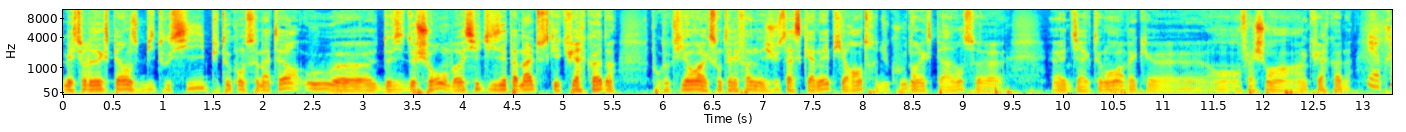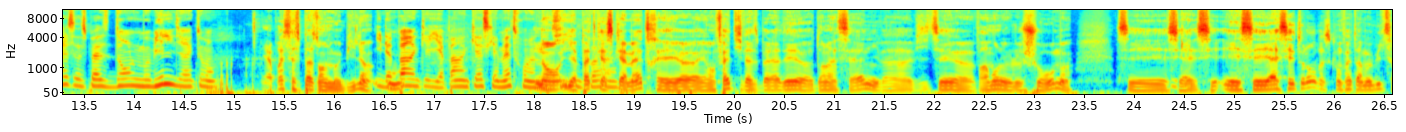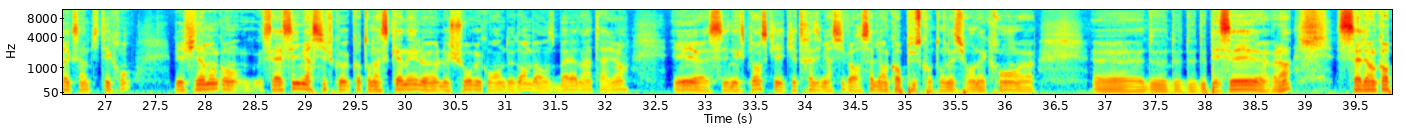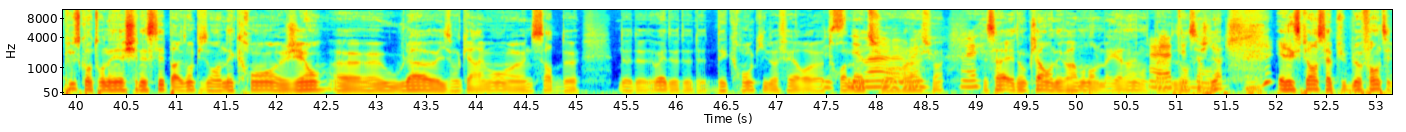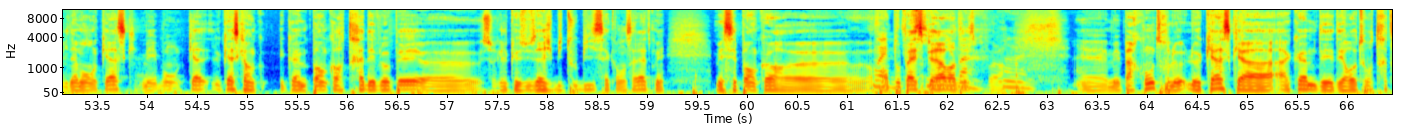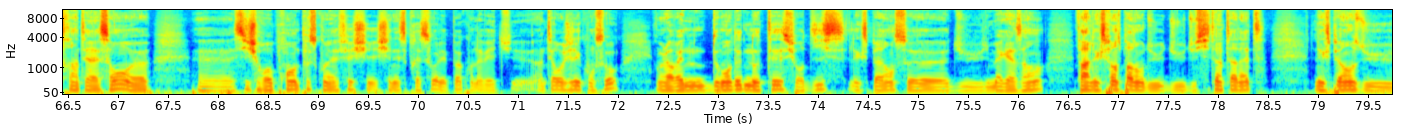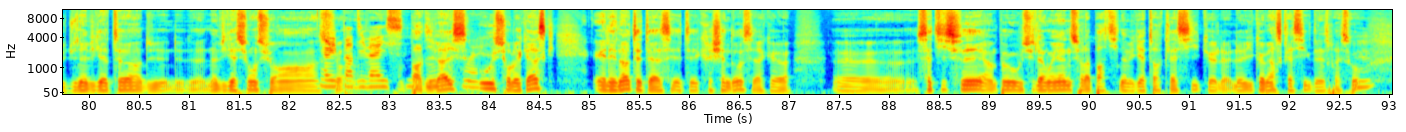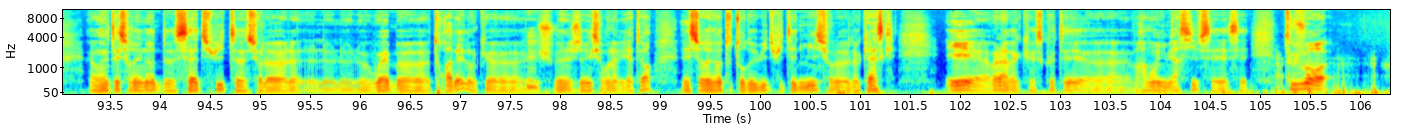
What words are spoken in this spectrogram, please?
Mais sur des expériences B2C, plutôt consommateurs ou de visite de showroom, on va aussi utiliser pas mal tout ce qui est QR code pour que le client avec son téléphone ait juste à scanner et puis rentre du coup dans l'expérience directement avec en, en flashant un, un QR code. Et après, ça se passe dans le mobile directement. Et après, ça se passe dans le mobile. Il n'y a, où- pas un- il y a pas un casque à mettre ou un Non, il n'y a pas de casque à mettre et, euh, et en fait, il va se balader euh, dans la scène, il va visiter euh, vraiment le, le showroom. C'est et c'est assez étonnant parce qu'en fait, un mobile, c'est vrai que c'est un petit écran, mais finalement, c'est assez immersif. Quand on a scanné le, le showroom et qu'on rentre dedans, ben, on se balade à l'intérieur et euh, c'est une expérience qui est, qui est très immersive. Alors, ça l'est encore plus quand on est sur un écran euh, euh, de, de, de- PC, voilà. Ça l'est encore plus quand on est chez Nestlé, par exemple, ils ont un écran géant où là, ils ont carrément une sorte de de, de, ouais, d'écran qui doit faire euh, Le 3 cinéma, mètres sur, voilà, ouais. sur, Ouais. ça, et donc là, on est vraiment dans le magasin et on se balade dedans, c'est génial. Et l'expérience la plus bluffante, c'est évidemment en casque, mais bon, ca- le casque est quand même pas encore très développé sur quelques usages B2B, ça commence à l'être, mais, mais c'est pas encore. enfin, on peut B2C, pas espérer avoir des. Voilà. Ouais, ouais. Euh, mais par contre, le, le casque a, a quand même des, des retours très très intéressants. Euh, euh, si je reprends un peu ce qu'on avait fait chez, chez Nespresso à l'époque, on avait étu- interrogé les consos, on leur avait demandé de noter sur 10 l'expérience euh, du, du magasin, enfin l'expérience pardon du, du, du site internet, l'expérience du, navigateur, de, de navigation sur un Ah oui, sur- par device. par coup. device Ouais. ou sur le casque et les notes étaient assez étaient crescendo c'est à dire que euh, satisfait un peu au-dessus de la moyenne sur la partie navigateur classique le le e-commerce classique de Nespresso Mhm. Euh, on était sur des notes de 7 8 sur le, le, le- le web euh, 3D donc euh, Mhm. je, vais- je navigue sur mon navigateur et sur des notes autour de 8 8 et demi sur le, casque et euh, voilà avec ce côté euh, vraiment immersif c'est toujours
